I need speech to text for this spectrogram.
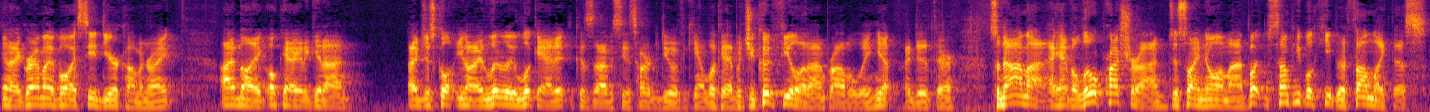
and I grab my bow, I see a deer coming, right? I'm like, okay, I gotta get on. I just go, you know, I literally look at it, because obviously it's hard to do if you can't look at it, but you could feel it on probably. Yep, I did it there. So now I'm on. I have a little pressure on, just so I know I'm on. But some people keep their thumb like this,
